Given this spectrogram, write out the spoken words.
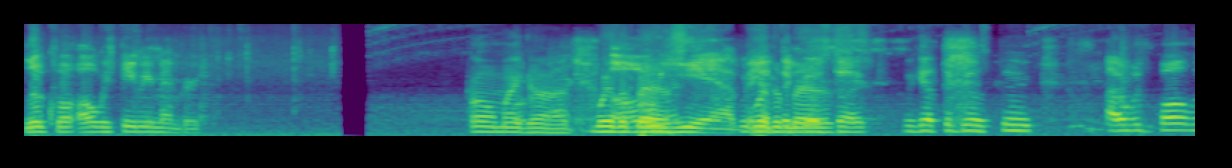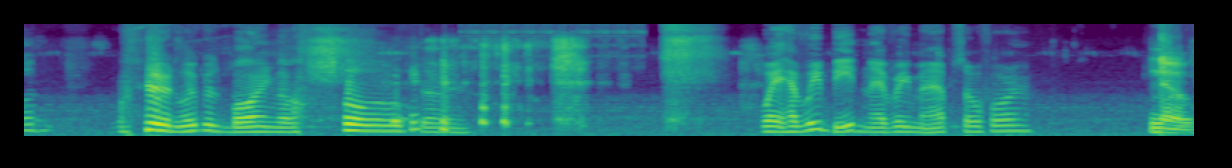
Luke will always be remembered. Oh my god, we're the oh best. yeah, we we're got the the, ghost best. tag. We got the ghost tag. I was balling. Dude, Luke was balling the whole time. Wait, have we beaten every map so far? No.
